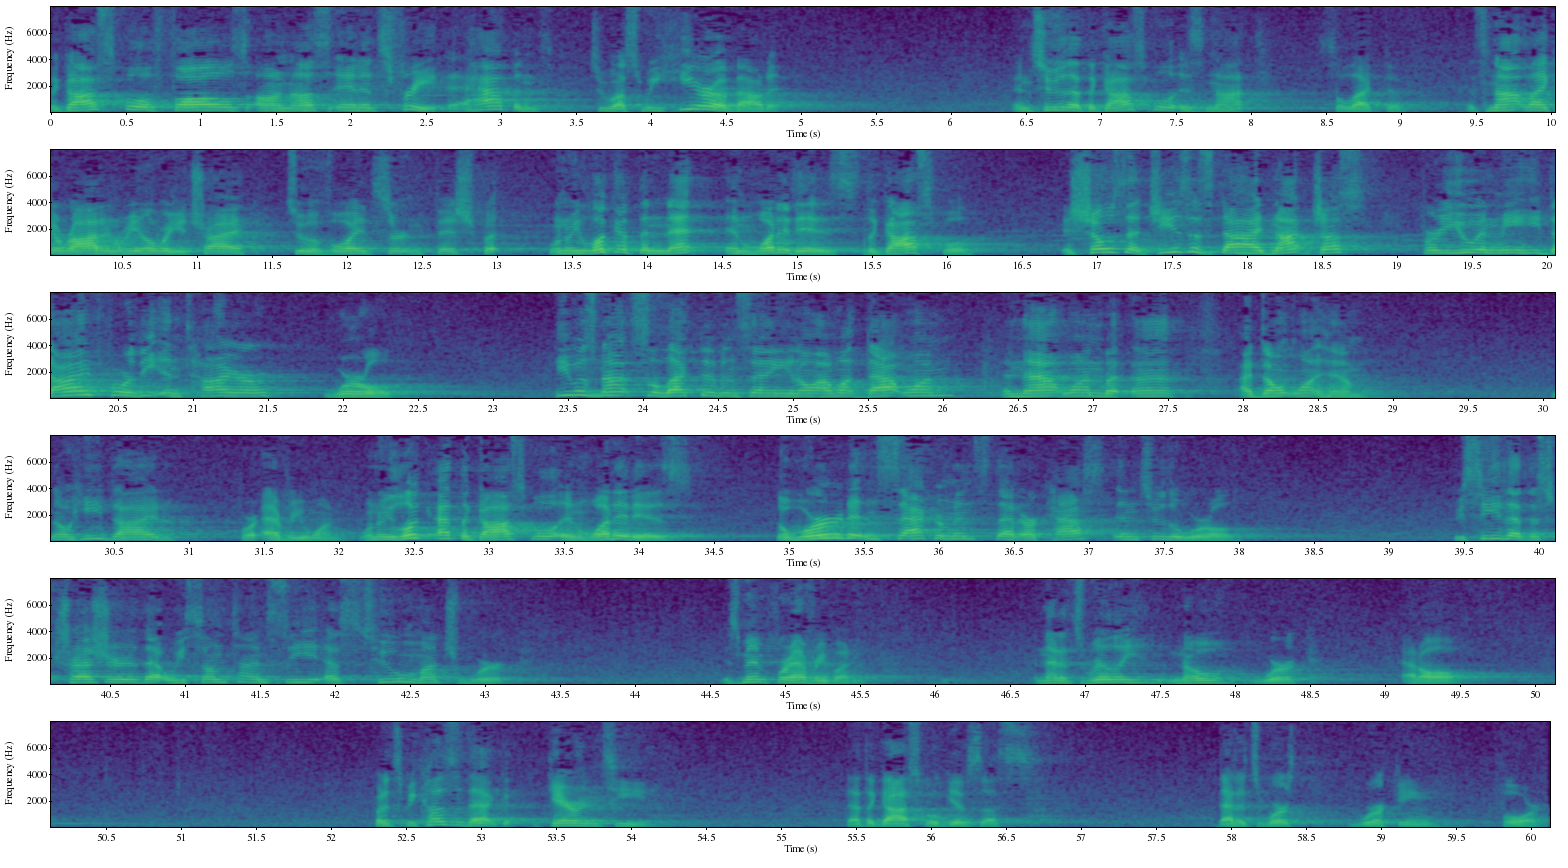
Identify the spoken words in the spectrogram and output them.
The gospel falls on us and it's free. It happens to us. We hear about it. And two, that the gospel is not selective. It's not like a rod and reel where you try to avoid certain fish, but when we look at the net and what it is, the gospel, it shows that Jesus died not just for you and me, he died for the entire world. He was not selective in saying, you know, I want that one and that one, but uh, I don't want him. No, he died for everyone. When we look at the gospel and what it is, the word and sacraments that are cast into the world, we see that this treasure that we sometimes see as too much work is meant for everybody, and that it's really no work at all. But it's because of that guarantee that the gospel gives us that it's worth working for.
